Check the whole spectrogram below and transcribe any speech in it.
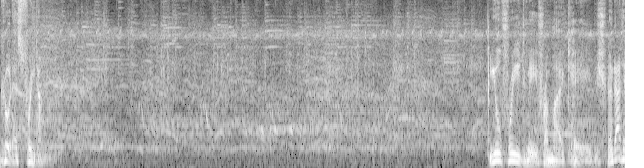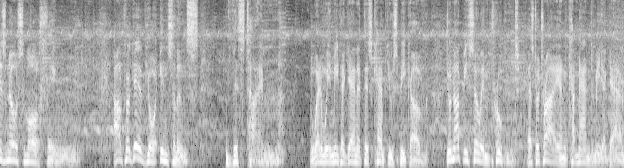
good as freedom. You freed me from my cage, and that is no small thing. I'll forgive your insolence this time. When we meet again at this camp you speak of, do not be so imprudent as to try and command me again.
